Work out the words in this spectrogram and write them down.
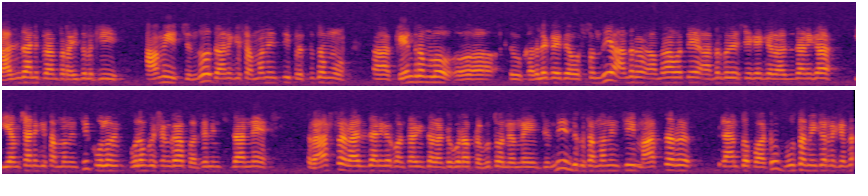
రాజధాని ప్రాంత రైతులకి హామీ ఇచ్చిందో దానికి సంబంధించి ప్రస్తుతము కేంద్రంలో కదలిక అయితే వస్తుంది. ఆంధ్ర అమరావతి ఆంధ్రప్రదేశ్ ఏకైక రాజధానిగా ఈ అంశానికి సంబంధించి కూల కూలంకుషంగా పరిశీలించి దాన్ని రాష్ట్ర రాజధానిగా కొనసాగించాలంటూ కూడా ప్రభుత్వం నిర్ణయించింది. ఇందుకు సంబంధించి మాస్టర్ ప్లాన్తో పాటు భూ సమీకరణ కింద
